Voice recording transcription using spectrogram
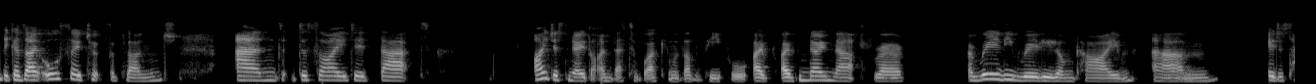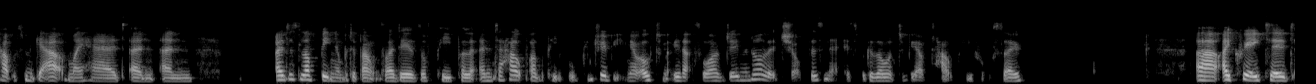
because I also took the plunge and decided that I just know that I'm better working with other people. I've I've known that for a, a really really long time. Um, it just helps me get out of my head and and I just love being able to bounce ideas off people and to help other people contribute. You know, ultimately that's why I'm doing the knowledge shop, isn't it? It's because I want to be able to help people. So uh, I created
